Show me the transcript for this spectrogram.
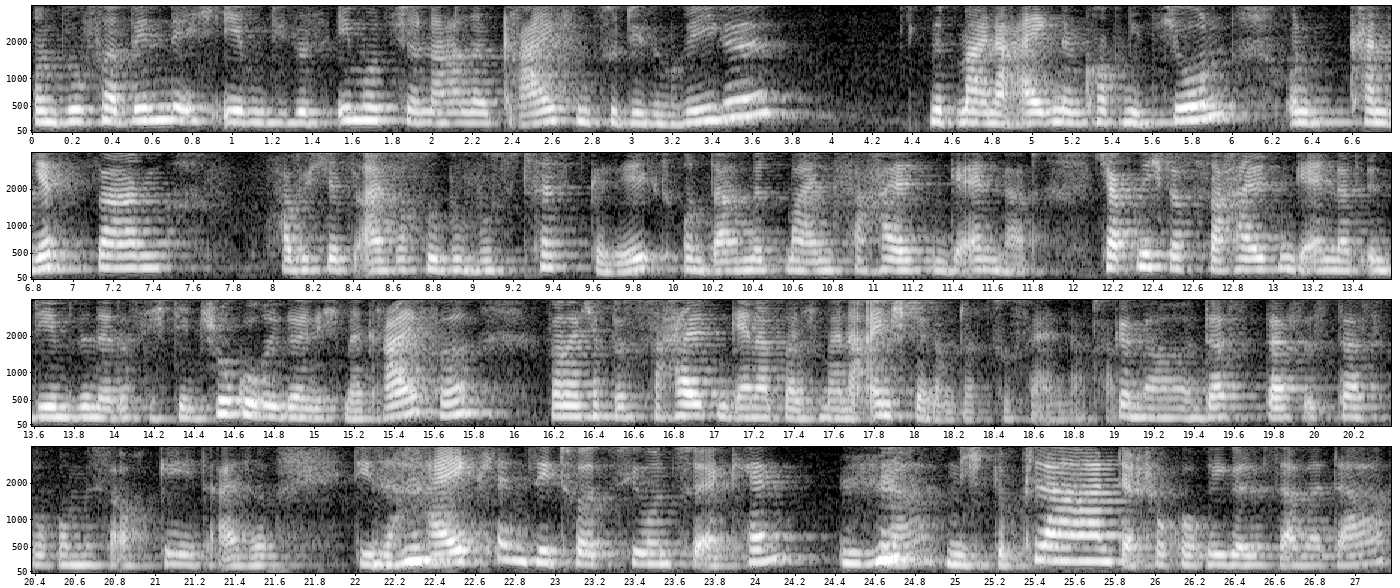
Und so verbinde ich eben dieses emotionale Greifen zu diesem Riegel mit meiner eigenen Kognition und kann jetzt sagen, habe ich jetzt einfach so bewusst festgelegt und damit mein Verhalten geändert. Ich habe nicht das Verhalten geändert in dem Sinne, dass ich den Schokoriegel nicht mehr greife, sondern ich habe das Verhalten geändert, weil ich meine Einstellung dazu verändert habe. Genau, und das, das ist das, worum es auch geht. Also diese mhm. heiklen Situationen zu erkennen, mhm. ja, nicht geplant, der Schokoriegel ist aber da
